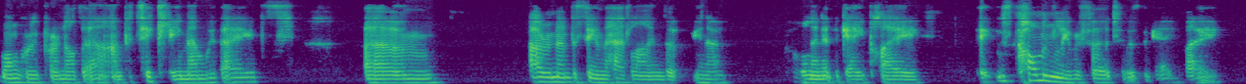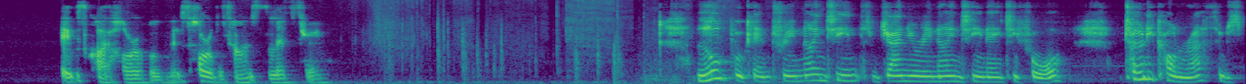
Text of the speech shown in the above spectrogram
one group or another, and particularly men with AIDS. Um, I remember seeing the headline that, you know, calling it the gay plague. It was commonly referred to as the gay plague. It was quite horrible. It was horrible times to live through. Logbook entry 19th January 1984. Tony Conrath, who's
